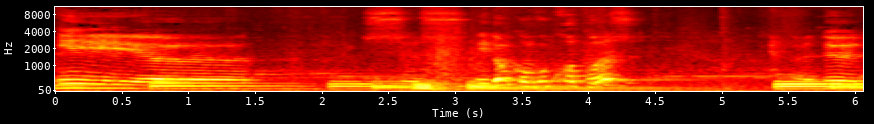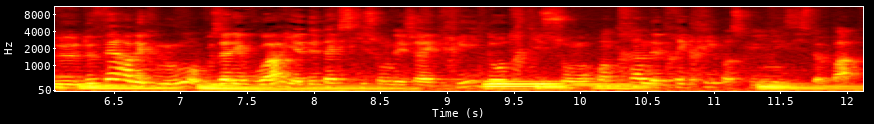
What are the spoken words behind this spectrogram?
Et, euh, donc on vous propose de faire avec nous. Vous allez voir, il y a des textes qui sont déjà écrits, d'autres qui sont en train d'être écrits parce qu'ils n'existent pas.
